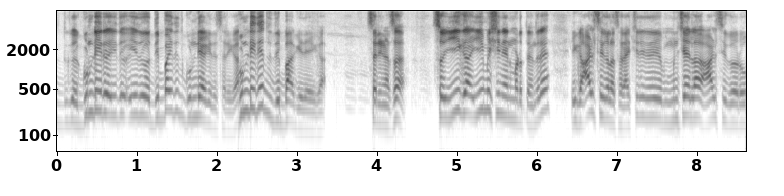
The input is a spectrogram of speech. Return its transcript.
ಇದು ಗುಂಡಿ ಇದು ಇದು ದಿಬ್ಬ ಇದ್ದಿದ್ದು ಗುಂಡಿ ಆಗಿದೆ ಸರ್ ಈಗ. ಗುಂಡಿ ಇದ್ದಿದ್ದು ದಿಬ್ಬ ಆಗಿದೆ ಈಗ. ಸರಿನಾ ಸರ್? ಸೊ ಈಗ ಈ ಮಿಷಿನ್ ಏನು ಮಾಡುತ್ತೆ ಅಂದರೆ ಈಗ ಆಳು ಸಿಗಲ್ಲ ಸರ್ ಆ್ಯಕ್ಚುಲಿ ಮುಂಚೆ ಎಲ್ಲ ಆಳು ಸಿಗೋರು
